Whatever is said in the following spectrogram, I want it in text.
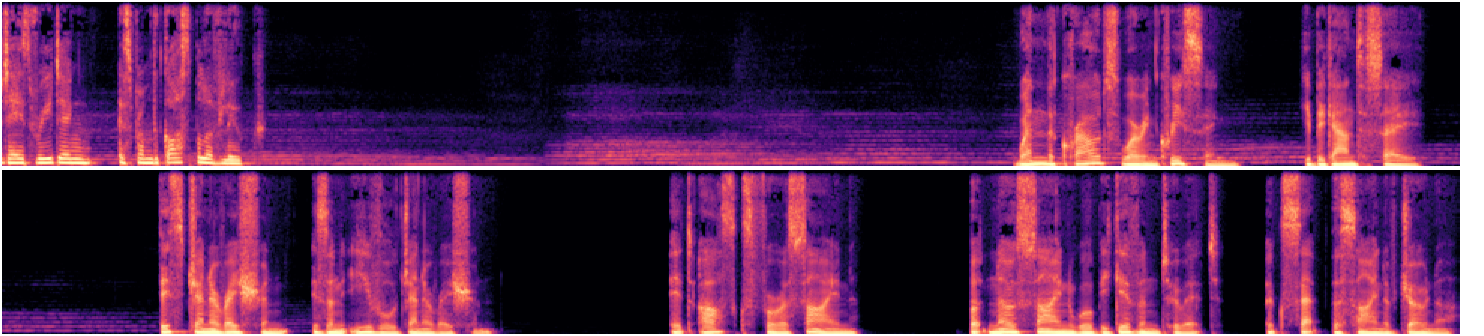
Today's reading is from the Gospel of Luke. When the crowds were increasing, he began to say, This generation is an evil generation. It asks for a sign, but no sign will be given to it except the sign of Jonah.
